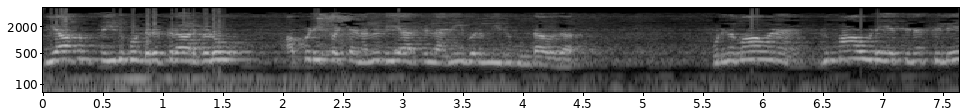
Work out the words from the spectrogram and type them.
தியாகம் செய்து கொண்டிருக்கிறார்களோ அப்படிப்பட்ட நல்லடியார்கள் அனைவரும் மீது உண்டாவதாக புனிதமான ஜும்மாவுடைய தினத்திலே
